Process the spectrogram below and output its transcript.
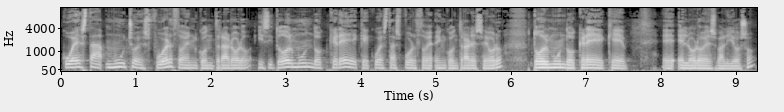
cuesta mucho esfuerzo encontrar oro y si todo el mundo cree que cuesta esfuerzo encontrar ese oro, todo el mundo cree que eh, el oro es valioso.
